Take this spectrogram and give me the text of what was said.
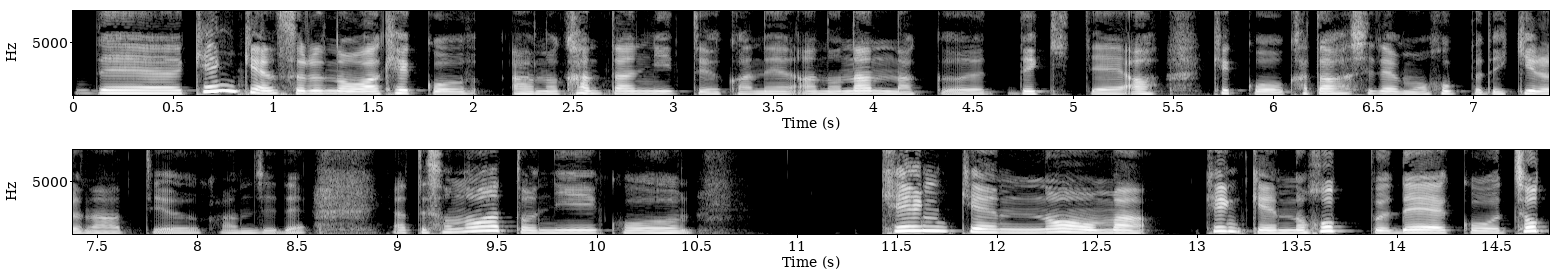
でケンケンするのは結構あの簡単にっていうかねあの難なくできてあ結構片足でもホップできるなっていう感じでやってその後にこうケンケンのまあケンケンのホップでこうちょっ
